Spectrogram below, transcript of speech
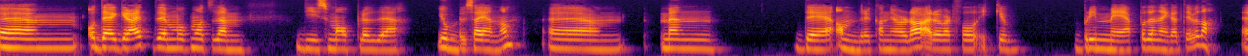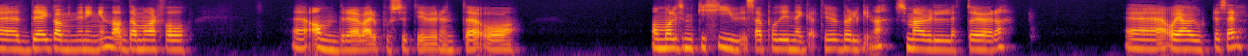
Um, og det er greit. Det må på en måte dem, de som har opplevd det, jobbe seg gjennom. Um, men det andre kan gjøre da, er å i hvert fall ikke bli med på det negative, da. Eh, det gagner ingen. Da, da må i hvert fall eh, andre være positive rundt det, og man må liksom ikke hive seg på de negative bølgene, som er veldig lett å gjøre. Eh, og jeg har gjort det selv.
